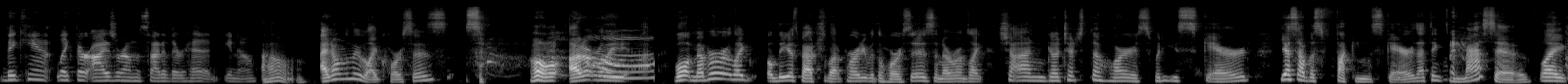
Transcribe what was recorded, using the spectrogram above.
they can't like their eyes are on the side of their head you know Oh, I don't really like horses, so I don't really. Aw. Well, remember like Aaliyah's bachelorette party with the horses, and everyone's like, "Sean, go touch the horse. What are you scared?" Yes, I was fucking scared. That thing's massive. Like,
